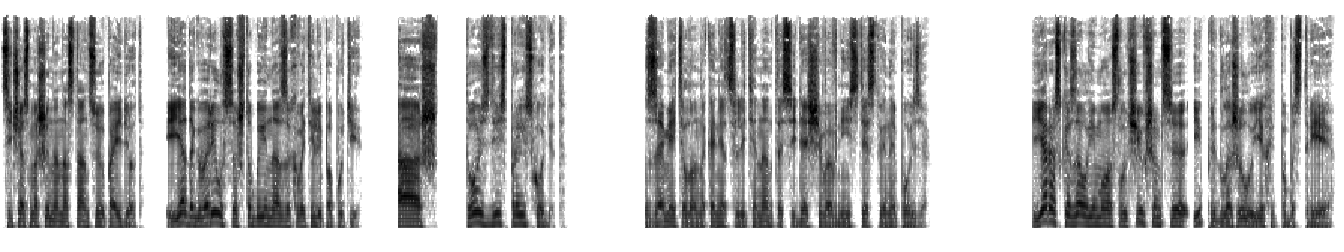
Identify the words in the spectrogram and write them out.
Сейчас машина на станцию пойдет, и я договорился, чтобы и нас захватили по пути. А что здесь происходит?» Заметил он, наконец, лейтенанта, сидящего в неестественной позе. Я рассказал ему о случившемся и предложил уехать побыстрее.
